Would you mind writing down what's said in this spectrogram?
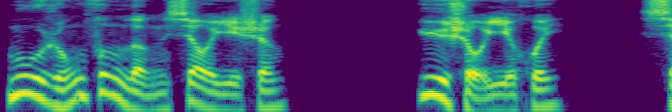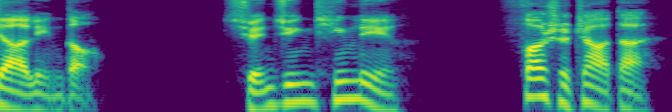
慕容凤冷笑一声，玉手一挥，下令道：“全军听令！”发射炸弹！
